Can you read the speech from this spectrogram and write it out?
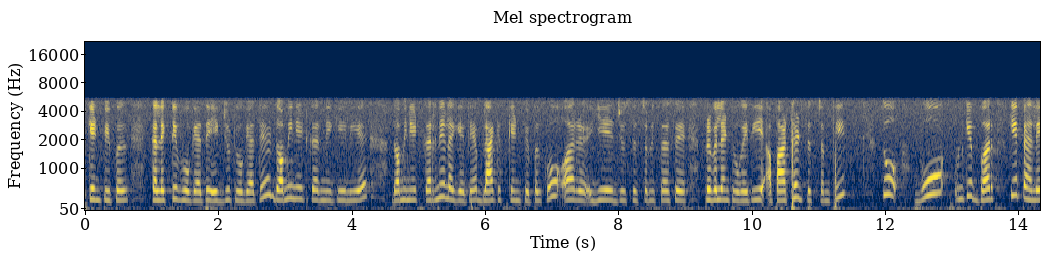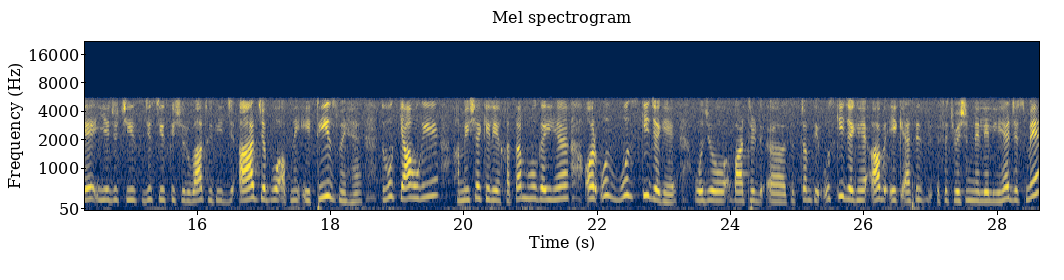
स्किन पीपल कलेक्टिव हो गए थे, एकजुट हो गए थे डोमिनेट करने के लिए डोमिनेट करने लगे थे ब्लैक स्किन पीपल को और ये जो सिस्टम इस तरह से प्रिवलेंट हो गई थी, ये अपार्थड सिस्टम थी तो वो उनके बर्थ के पहले ये जो चीज़, जिस चीज़ की शुरुआत हुई थी आज जब वो अपने एटीज़ में हैं तो वो क्या हो गई हमेशा के लिए ख़त्म हो गई है और उस उसकी जगह, वो जो पार्थिड सिस्टम थी, उसकी जगह अब एक ऐसी सिचुएशन ने ले ली है जिसमें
